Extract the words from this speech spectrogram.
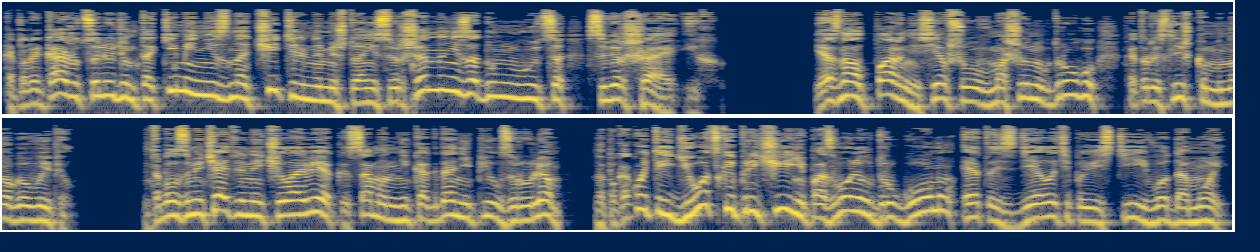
которые кажутся людям такими незначительными, что они совершенно не задумываются, совершая их. Я знал парня, севшего в машину к другу, который слишком много выпил. Это был замечательный человек, и сам он никогда не пил за рулем, но по какой-то идиотской причине позволил другому это сделать и повезти его домой.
